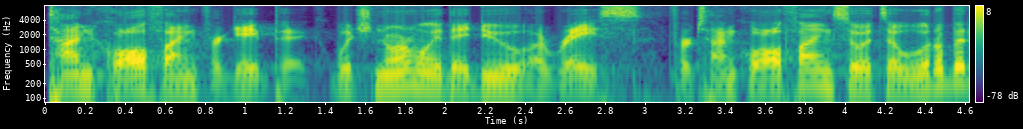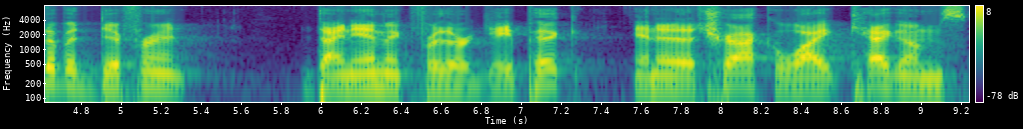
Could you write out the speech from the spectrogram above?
timed qualifying for gate pick, which normally they do a race for time qualifying. So it's a little bit of a different dynamic for their gate pick. And at a track like Kegums,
